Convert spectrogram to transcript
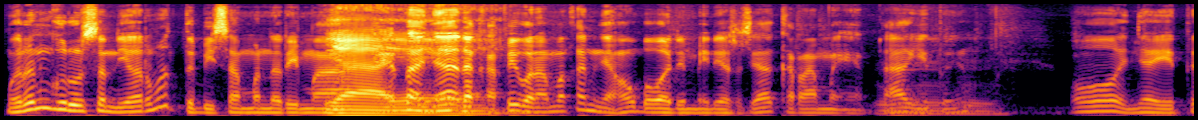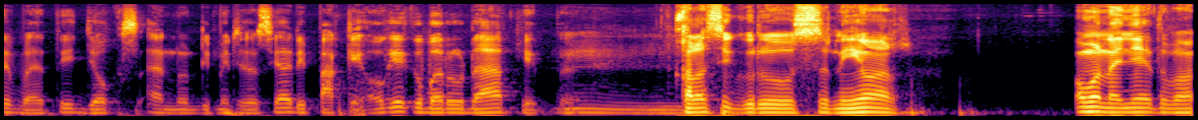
Meureun guru senior mah bisa menerima Ya, eta ya, nya ya, ada ya. tapi urang mah kan nyaho bahwa di media sosial kerame eta gitu ya. Oh, nya itu berarti jokes anu di media sosial dipakai oke ke barudak gitu. Kalau si guru senior, oh mau nanya itu udah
